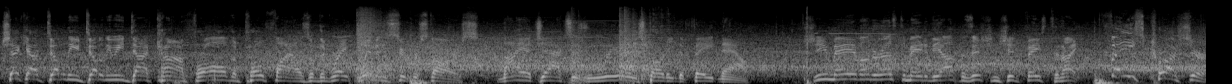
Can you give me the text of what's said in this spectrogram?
Check out WWE.com for all the profiles of the great women superstars. Nia Jax is really starting to fade now. She may have underestimated the opposition she'd face tonight. Face crusher.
